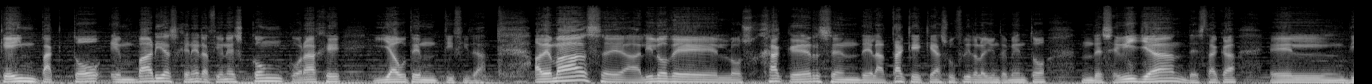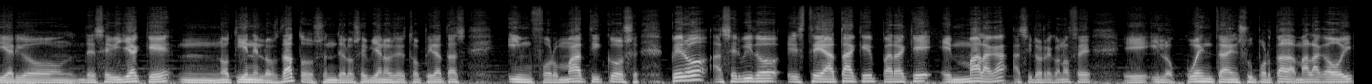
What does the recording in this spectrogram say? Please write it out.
que impactó en varias generaciones con coraje y autenticidad. Además, eh, al hilo de los hackers, en- del ataque que ha sufrido el Ayuntamiento de Sevilla, destaca el diario de Sevilla que mm, no tienen los datos de los sevillanos de estos piratas informáticos, pero ha servido este ataque para que en Málaga, así lo reconoce eh, y lo cuenta en su portada Málaga hoy,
